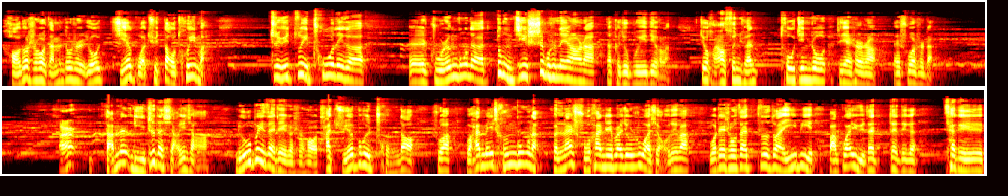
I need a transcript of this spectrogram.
好多时候咱们都是由结果去倒推嘛。至于最初那个。呃，主人公的动机是不是那样呢？那可就不一定了。就好像孙权偷荆州这件事上来说似的。而咱们理智的想一想啊，刘备在这个时候，他绝不会蠢到说我还没成功呢，本来蜀汉这边就弱小，对吧？我这时候再自断一臂，把关羽再再这个再给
